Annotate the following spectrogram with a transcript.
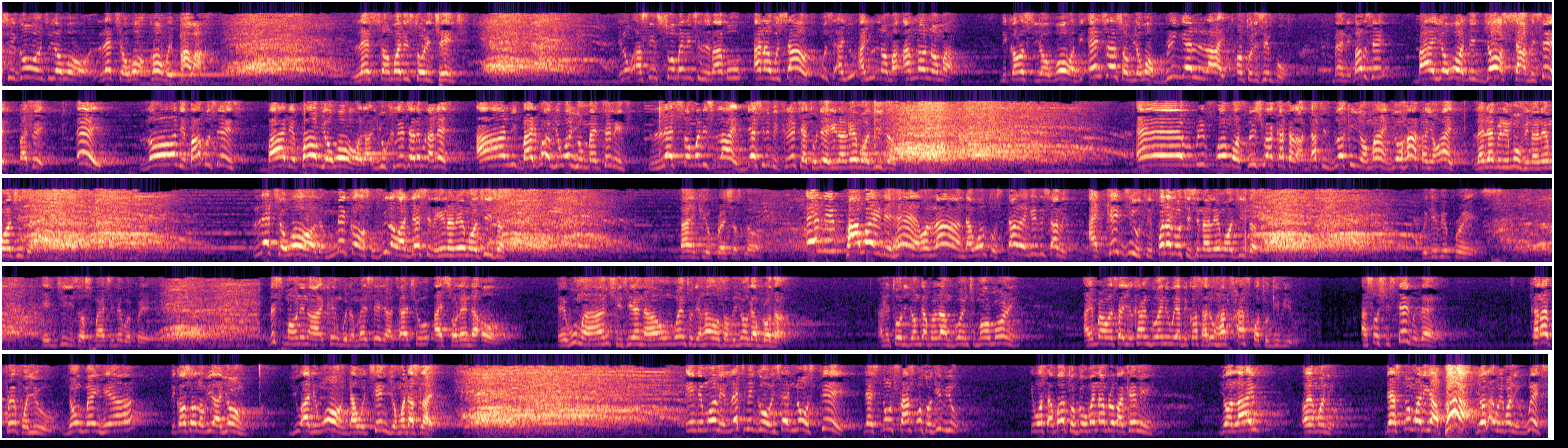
As we go into your word, let your word come with power. Let somebody's story change. You know, I've seen so many things in the Bible, and I will shout, will say, are, you, are you normal? I'm not normal. Because your word, the entrance of your word, bringeth light unto the simple. Man, the Bible says, by your word, the just shall be saved by faith. Hey, Lord, the Bible says, by the power of your word, you created heaven and earth. And by the power of your word, you maintain it. Let somebody's life, destiny be created today in the name of Jesus. Every form of spiritual cataract that is blocking your mind, your heart, and your eyes, let them be removed in the name of Jesus. Let your word make us fulfill our destiny in the name of Jesus. Thank you, precious Lord. Any power in the air or land that want to stand against this service, I cage you to further notice in the name of Jesus. We give you praise. In Jesus' mighty name we pray. This morning I came with a message I tell you I surrender all. A woman, she's here now, went to the house of the younger brother. And he told the younger brother, I'm going tomorrow morning. And the brother said, You can't go anywhere because I don't have transport to give you. And so she stayed with them. Can I pray for you? Young men here, because all of you are young, you are the one that will change your mother's life. In the morning, let me go. He said, No, stay. There's no transport to give you. He was about to go when brother came in. Your life or your money? There's no money here. Pa! Your life or your money. Wait.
